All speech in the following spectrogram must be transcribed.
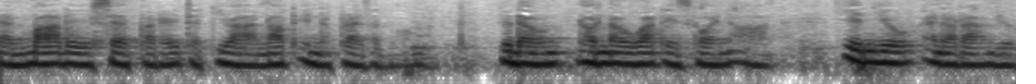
and body separated. You are not in the present moment. You don't, don't know what is going on in you and around you.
